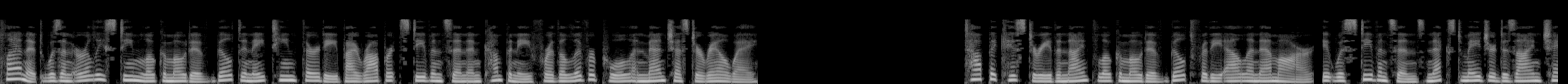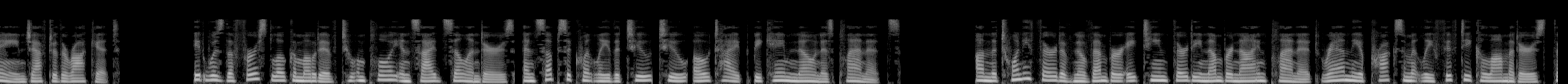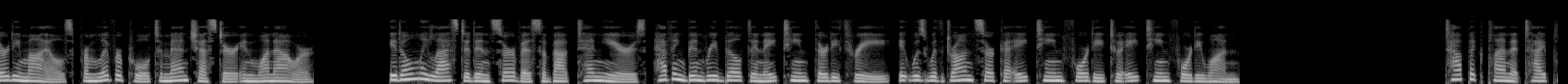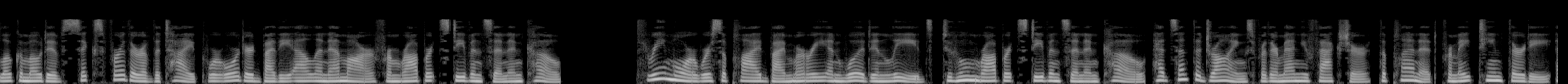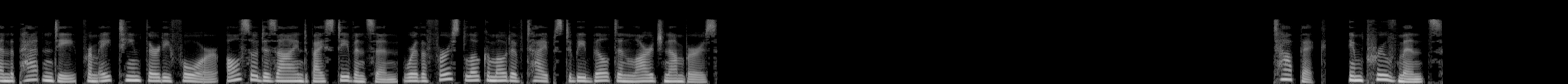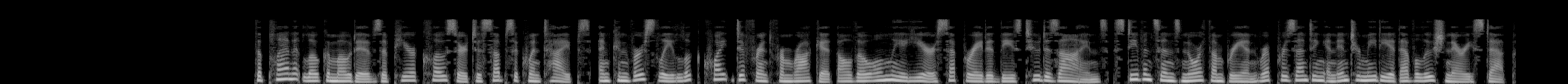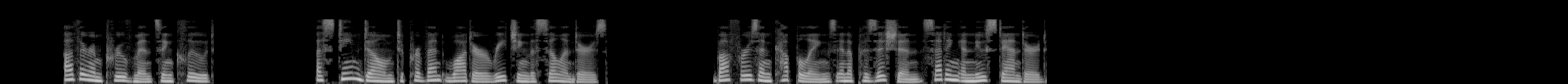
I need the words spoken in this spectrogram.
Planet was an early steam locomotive built in 1830 by Robert Stephenson and Company for the Liverpool and Manchester Railway. Topic history The ninth locomotive built for the L&MR, it was Stephenson's next major design change after the rocket. It was the first locomotive to employ inside cylinders, and subsequently the 2-2-0 type became known as planets. On 23 November 1830 No. 9 Planet ran the approximately 50 kilometres 30 miles from Liverpool to Manchester in one hour. It only lasted in service about 10 years, having been rebuilt in 1833, it was withdrawn circa 1840 to 1841. Topic planet type Locomotives Six further of the type were ordered by the L&MR from Robert Stephenson & Co. Three more were supplied by Murray and Wood in Leeds, to whom Robert Stephenson and Co. had sent the drawings for their manufacture, the Planet from 1830 and the Patentee from 1834, also designed by Stephenson, were the first locomotive types to be built in large numbers. Topic. Improvements The planet locomotives appear closer to subsequent types, and conversely look quite different from rocket although only a year separated these two designs Stephenson's Northumbrian representing an intermediate evolutionary step. Other improvements include a steam dome to prevent water reaching the cylinders. Buffers and couplings in a position setting a new standard.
